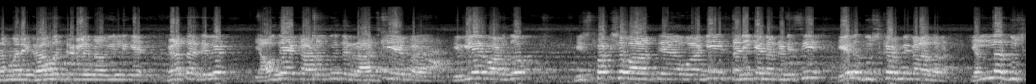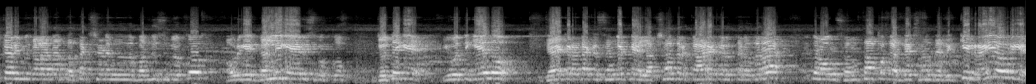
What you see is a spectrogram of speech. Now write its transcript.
ಸನ್ಮಾನ್ಯ ಗೃಹ ಮಂತ್ರಿಗಳಿಗೆ ನಾವು ಇಲ್ಲಿಗೆ ಹೇಳ್ತಾ ಇದ್ದೀವಿ. ಯಾವುದೇ ಕಾರಣಕ್ಕೂ ಇದು ರಾಜಕೀಯ ಇರ್ಲೇಬಾರ್ದು. ನಿಷ್ಪಕ್ಷಪಾತವಾಗಿ ತನಿಖೆಯನ್ನು ನಡೆಸಿ ಏನು ದುಷ್ಕರ್ಮಿಗಳಾದಾರ, ಎಲ್ಲ ದುಷ್ಕರ್ಮಿಗಳನ್ನ ತತ್ಕ್ಷಣದಿಂದ ಬಂಧಿಸಬೇಕು, ಅವರಿಗೆ ಗಲ್ಲಿಗೆ ಏರಿಸಬೇಕು. ಜೊತೆಗೆ ಇವತ್ತಿಗೇನು ಜಯ ಕರ್ನಾಟಕ ಸಂಘಟನೆ ಲಕ್ಷಾಂತರ ಕಾರ್ಯಕರ್ತರದರ ಇದರ ಒಂದು ಸಂಸ್ಥಾಪಕ ಅಧ್ಯಕ್ಷರಂತ ರಿಕ್ಕಿ ರೈ ಅವರಿಗೆ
